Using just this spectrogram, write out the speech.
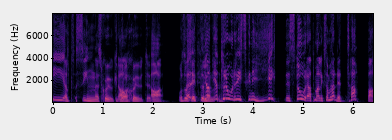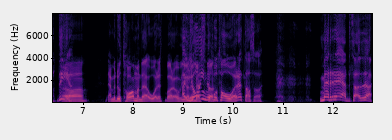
helt sinnessjuk dag sju typ. Ja. Och så sitter jag, man... jag tror risken är jättestor att man liksom hade tappat det. Ja. Nej men då tar man det här året bara och gör det jag bästa. är inne på att ta året alltså. Med rädsla, det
